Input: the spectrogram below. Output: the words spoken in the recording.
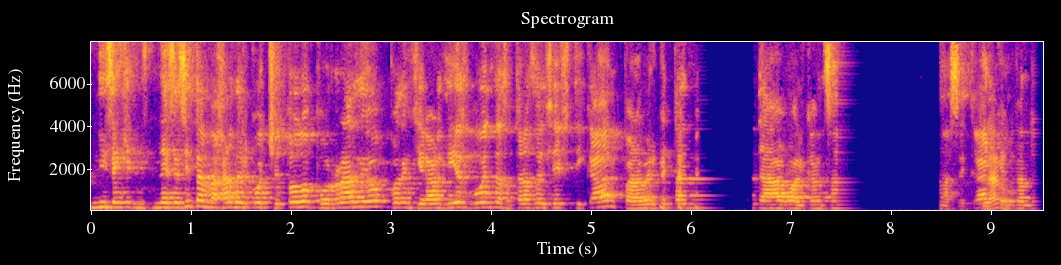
ni, se, necesitan bajar del coche, todo por radio. Pueden girar 10 vueltas atrás del safety car para ver qué tanta agua alcanzan a secar, qué tanto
